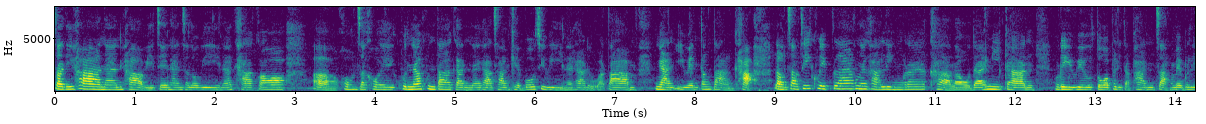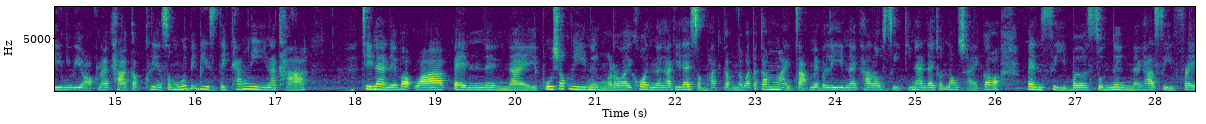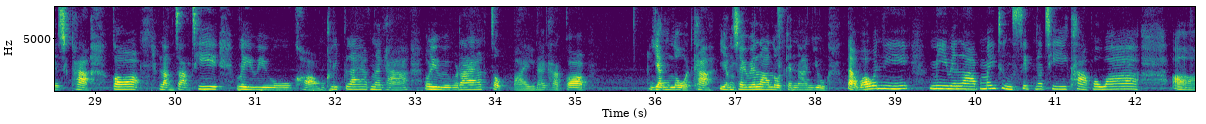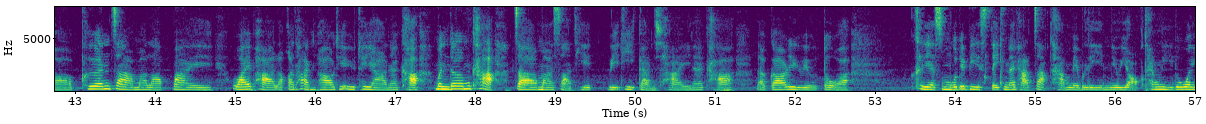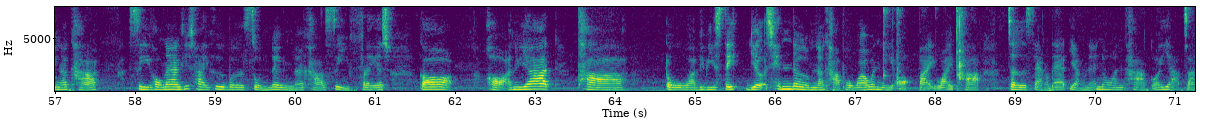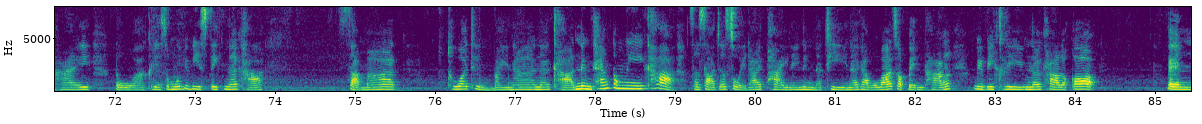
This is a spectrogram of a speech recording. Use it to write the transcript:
สวัสดีค่ะแนนค่ะวีเจแนนจลวีนะคะ ก็คงจะเคยคุ้นหน้าคุ้นตากันนะคะทางเคเบิลทีวีนะคะหรือว่าตามงานอีเวนต์ต่างๆ ค่ะ หลังจากที่คลิปแรกนะคะ ลิงก์แรกค่ะ เราได้มีการรีวิวตัวผลิตภัณฑ์จาก Maybelline New York นะคะ กับ Clear Smooth BB Stick ครั้งนี้นะคะ ที่แนนได้บอกว่าเป็นหนึ่งในผู้โชคดี 100 คนนะคะ ที่ได้สัมผัสกับนวัตกรรมใหม่จาก Maybelline นะคะ แล้วสีที่แนนได้ทดลองใช้ก็เป็นสีเบอร์ 01 นะคะ สีเฟรชค่ะ ก็หลังจากที่รีวิวของคลิปแรกนะคะ รีวิวแรกจบไปนะคะก็ ยังโหลดค่ะ ยังใช้เวลาโหลดกันนานอยู่ แต่ว่าวันนี้มีเวลาไม่ถึง 10 นาทีค่ะ เพราะว่าเเพื่อนจะมารับไปไหว้พระแล้วก็ทานข้าวที่อยุธยานะคะ เหมือนเดิมค่ะ จะมาสาธิตวิธีการใช้นะคะ แล้วก็รีวิวตัว Clear Smooth BB Stick นะคะ จากทาง Maybelline New York ทั้งนี้ด้วยนะคะ สีของแนนที่ใช้คือเบอร์ 01 นะคะ สี Fresh ก็ขออนุญาตทา ตัว BB Stick เยอะเช่นเดิมนะคะ เพราะว่าวันนี้ออกไปไหว้พระเจอแสงแดดอย่างแน่นอนค่ะ ก็อยากจะให้ตัว Clear Smooth BB Stick นะคะ สามารถทั่วถึงใบหน้านะคะหนึ่งแท่งตรงนี้ค่ะสาวๆจะสวยได้ภายใน 1 นาทีนะคะ เพราะว่าจะเป็นทั้ง BB ครีมนะคะ แล้วก็เป็น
